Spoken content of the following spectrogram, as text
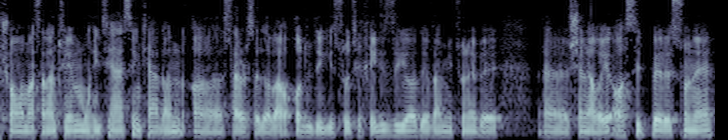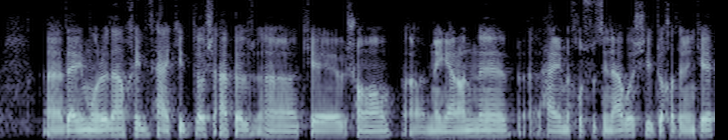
شما مثلا توی محیطی هستین که الان سر صدا و آلودگی صوتی خیلی زیاده و می‌تونه به شنوایی آسیب برسونه. در این مورد هم خیلی تاکید داشت اپل که شما نگران حریم خصوصی نباشید به خاطر اینکه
